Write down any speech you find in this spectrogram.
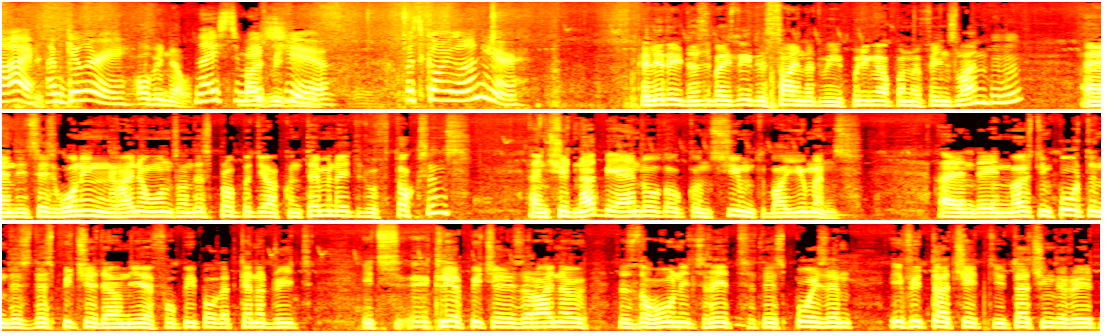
Hi, I'm Gelareh. Albinel. Nice to Nice meet you. you. What's going on here? Okay, literally, this is basically the sign that we're putting up on the fence line. Mm-hmm. And it says, warning, rhino horns on this property are contaminated with toxins and should not be handled or consumed by humans. And then most important is this picture down here for people that cannot read. It's a clear picture, there's a rhino, there's the horn, it's red, there's poison. If you touch it, you're touching the red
